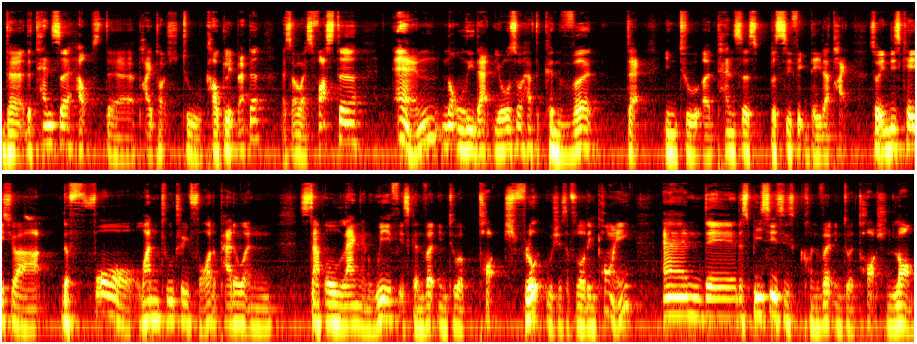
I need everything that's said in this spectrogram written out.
the, the tensor helps the PyTorch to calculate better as well as faster. And not only that, you also have to convert that into a tensor specific data type. So in this case, you are the four, one, two, three, four, the petal and sepal length and width is converted into a torch float, which is a floating point. And the, the species is converted into a torch long,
